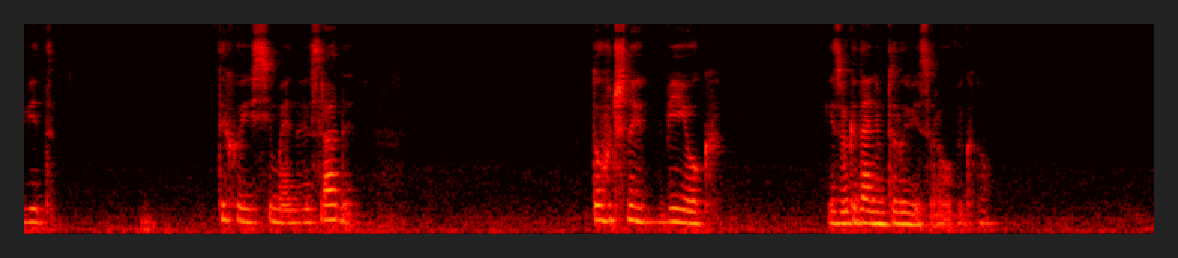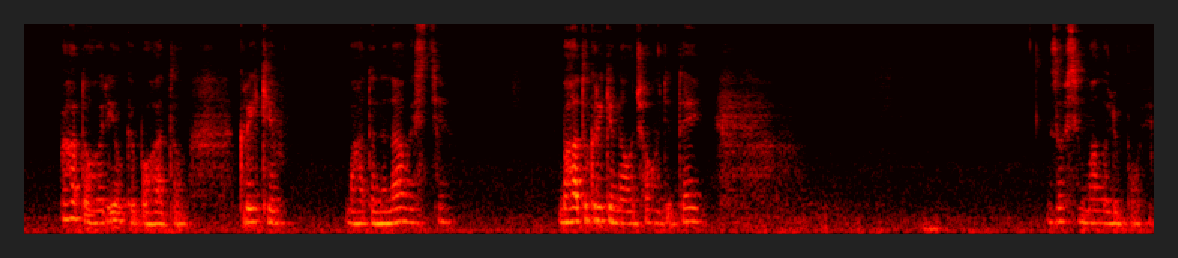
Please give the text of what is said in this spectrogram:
Від тихої сімейної зради до гучних бійок із викиданням телевізора у вікно. Багато горілки, багато криків, багато ненависті, багато криків на очах у дітей. І зовсім мало любові.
